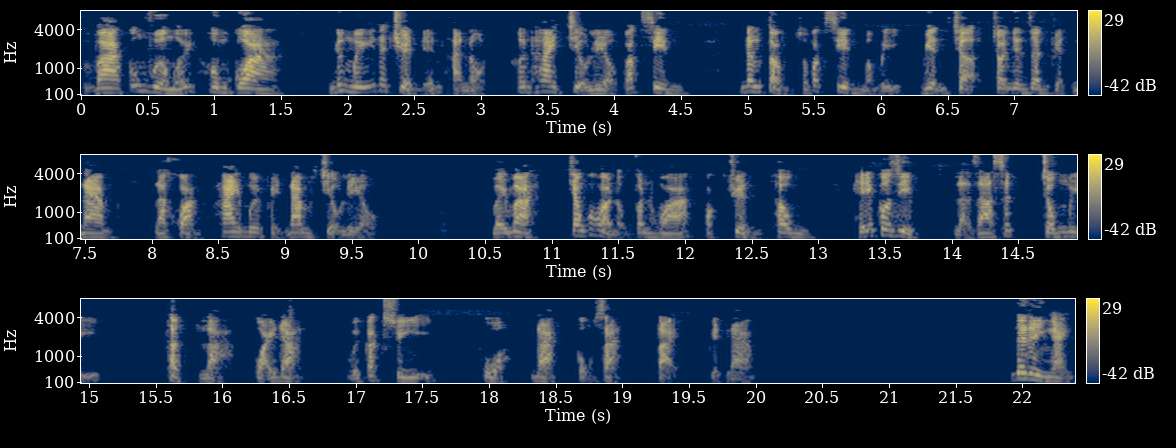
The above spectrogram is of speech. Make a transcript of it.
Và cũng vừa mới hôm qua, nước Mỹ đã chuyển đến Hà Nội hơn 2 triệu liều vaccine, nâng tổng số vaccine mà Mỹ viện trợ cho nhân dân Việt Nam là khoảng 20,5 triệu liều. Vậy mà trong các hoạt động văn hóa hoặc truyền thông, hễ có dịp là ra sức chống Mỹ, thật là quái đản với các suy nghĩ của Đảng Cộng sản tại Việt Nam. Đây là hình ảnh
